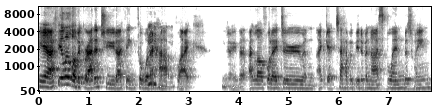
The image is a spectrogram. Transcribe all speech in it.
yeah i feel a lot of gratitude i think for what i Mhm. have like you know that i love what i do and i get to have a bit of a nice blend between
